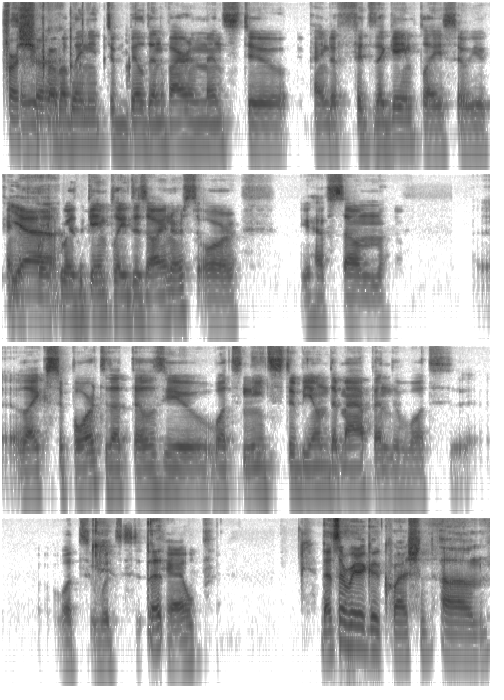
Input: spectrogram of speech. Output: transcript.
for so sure you probably need to build environments to kind of fit the gameplay. So you can of work with gameplay designers, or you have some uh, like support that tells you what needs to be on the map and what uh, what would That- help. that's a really good question um,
